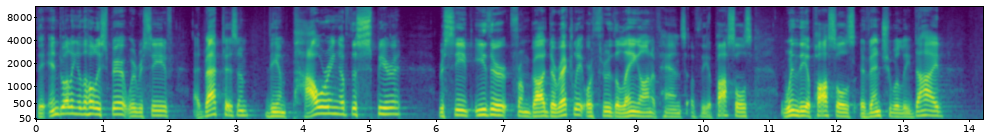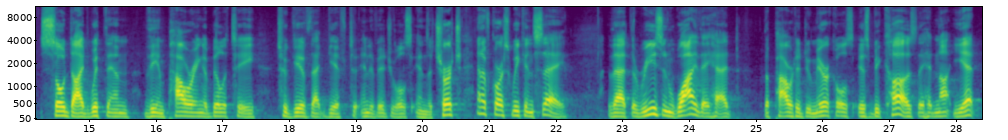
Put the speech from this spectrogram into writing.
the indwelling of the Holy Spirit we receive at baptism, the empowering of the Spirit received either from God directly or through the laying on of hands of the apostles. When the apostles eventually died, so died with them the empowering ability to give that gift to individuals in the church. And of course we can say that the reason why they had the power to do miracles is because they had not yet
